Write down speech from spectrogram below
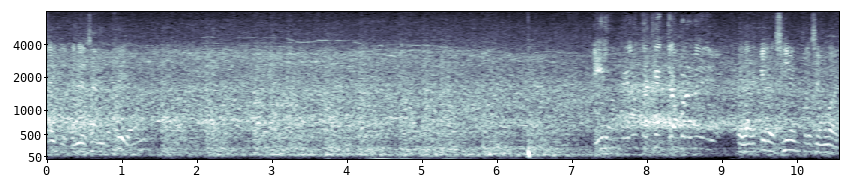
Hay que tener sangre fría. ¿no? Y la pelota que entra por el medio. El arquero siempre se mueve.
